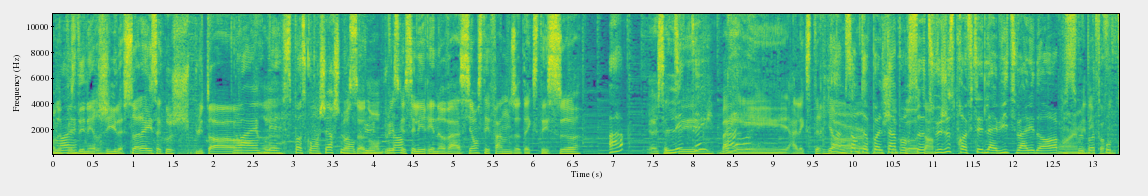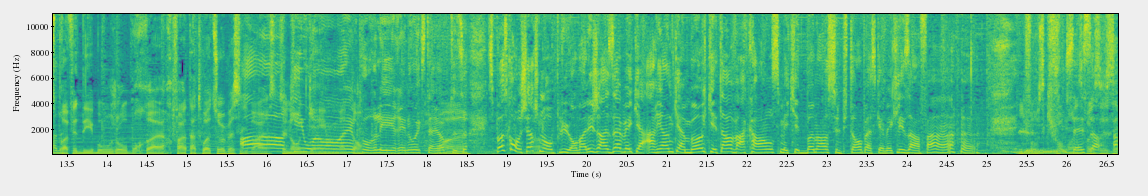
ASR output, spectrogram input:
On a ouais. plus d'énergie. Le soleil se couche plus tard. Ouais, Ouais. mais c'est pas ce qu'on cherche Pas non ça plus. non plus. Est-ce que c'est les rénovations? Stéphane nous a texté ça. Ah, L'été? été, Ben, à l'extérieur. Ah, il me semble que t'as pas le temps pour ça. Tu veux juste profiter de la vie, tu veux aller dehors, puis tu veux pas trop faut que tu profites des beaux jours pour euh, refaire ta toiture parce que l'hiver, Ah, c'est une ok, autre ouais, game, pour les rénaux extérieurs tout ça. C'est pas ce qu'on cherche non plus. On va aller jaser avec Ariane Campbell qui est en vacances mais qui est de bonne heure sur le piton parce qu'avec les enfants, hein, Il faut ce qu'il faut. c'est C'est ça.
